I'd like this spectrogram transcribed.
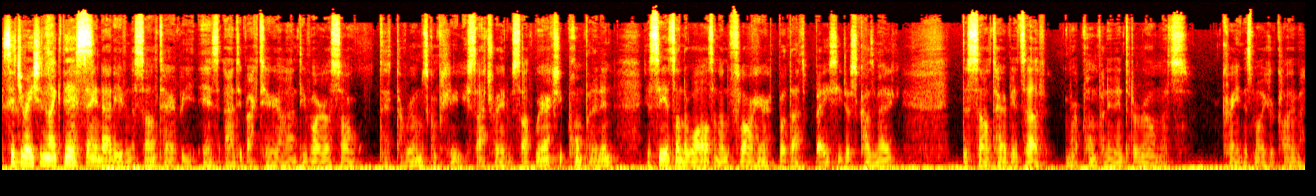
situation like They're saying that even the salt therapy is antibacterial, antiviral, so the, the room is completely saturated with salt. We're actually pumping it in. You see it's on the walls and on the floor here, but that's basically just cosmetic. The salt therapy itself, we're pumping it into the room. It's creating this microclimate.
